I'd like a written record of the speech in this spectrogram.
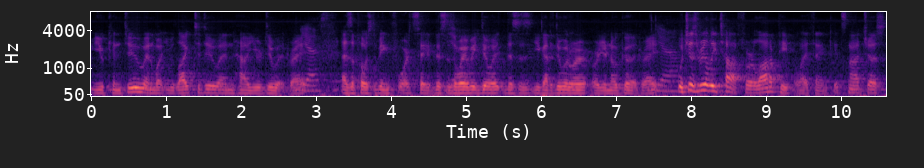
you can do and what you like to do and how you do it, right? Yes. As opposed to being forced to say this is yeah. the way we do it. This is you got to do it or or you're no good, right? Yeah. Which is really tough for a lot of people. I think it's not just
